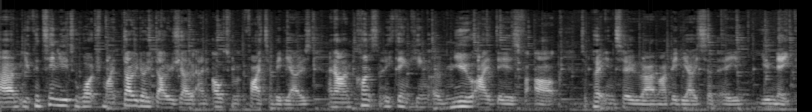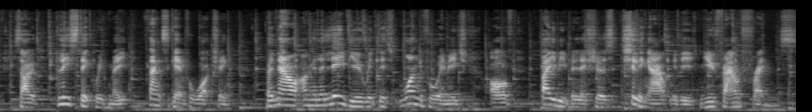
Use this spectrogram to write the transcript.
um, you continue to watch my Dodo Dojo and Ultimate Fighter videos, and I'm constantly thinking of new ideas for ARK to put into uh, my videos so they're unique. So please stick with me. Thanks again for watching. But now I'm going to leave you with this wonderful image of baby Belicious chilling out with his newfound friends.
